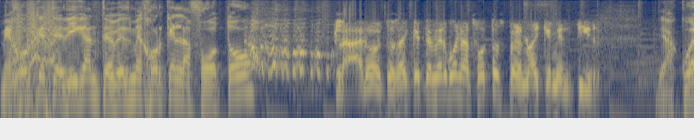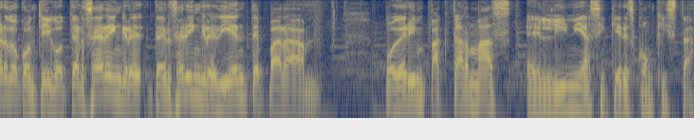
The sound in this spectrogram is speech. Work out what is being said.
Mejor que te digan, te ves mejor que en la foto. Claro, entonces hay que tener buenas fotos, pero no hay que mentir. De acuerdo contigo. Tercer, ingre- tercer ingrediente para poder impactar más en línea si quieres conquistar.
